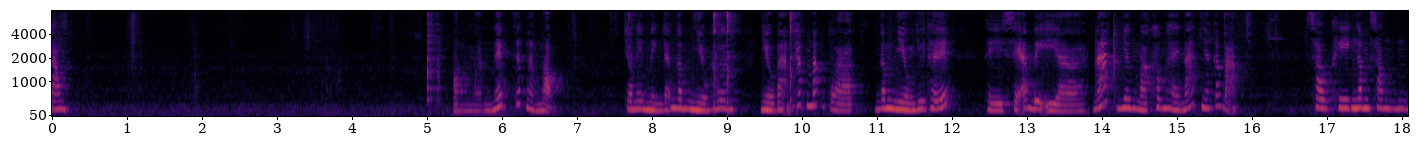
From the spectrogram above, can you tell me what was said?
Xong còn mà nếp rất là mỏng cho nên mình đã ngâm nhiều hơn. Nhiều bạn thắc mắc là ngâm nhiều như thế thì sẽ bị à, nát, nhưng mà không hề nát nha các bạn. Sau khi ngâm xong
